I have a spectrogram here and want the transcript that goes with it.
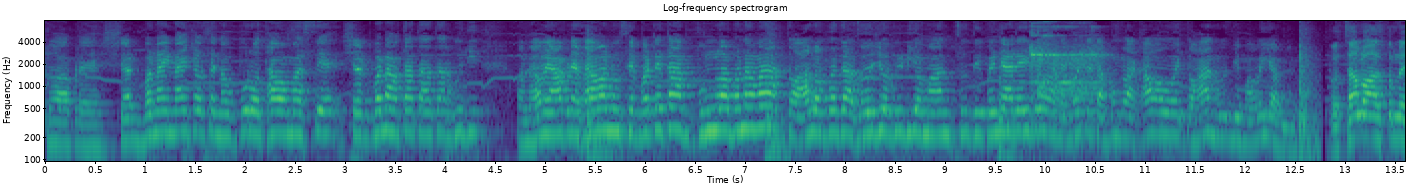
તો આપણે શર્ટ બનાવી નાખ્યો છે ને પૂરો થવામાં છે. શર્ટ બનાવતા હતા અત્યાર સુધી. અને હવે આપણે જવાનું છે બટેટા ભૂંગળા બનાવવા. તો હાલો બધા જોજો વિડીયોમાં અંત સુધી બન્યા રહેજો અને બટેટા ભૂંગળા ખાવા હોય તો હાન સુધીમાં વહી આવજો. તો ચાલો, આજ તમને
